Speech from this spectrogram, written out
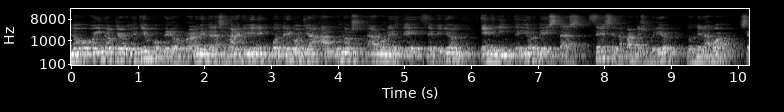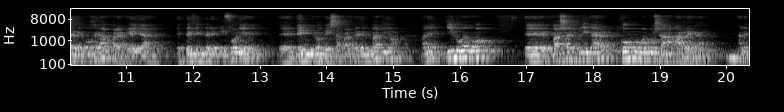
no, hoy no creo que dé tiempo, pero probablemente la semana que viene pondremos ya algunos árboles de cepellón en el interior de estas ces, en la parte superior, donde el agua se recogerá para que haya especies perennifolias eh, dentro de esa parte del patio, ¿vale? Y luego eh, paso a explicar cómo vamos a, a regar, ¿vale?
